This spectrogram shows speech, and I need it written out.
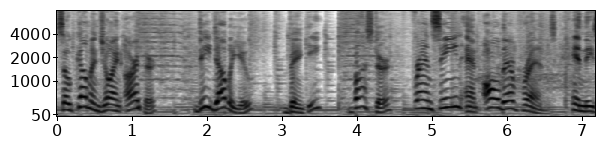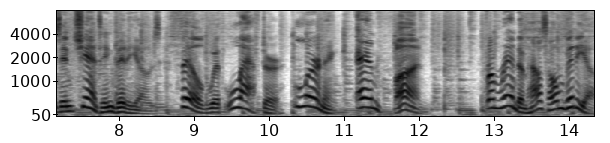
So come and join Arthur, DW, Binky, Buster, Francine, and all their friends in these enchanting videos filled with laughter, learning, and fun. From Random House Home Video.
